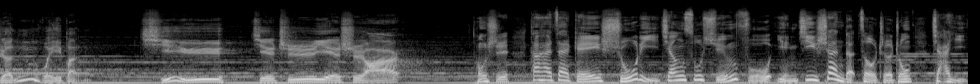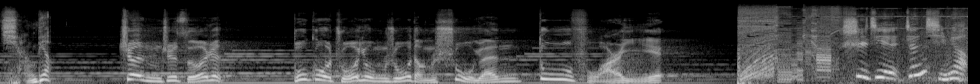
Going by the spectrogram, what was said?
人为本，其余皆枝叶事耳。同时，他还在给署理江苏巡抚尹继善的奏折中加以强调：朕之责任，不过着用汝等数员督抚而已。世界真奇妙。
